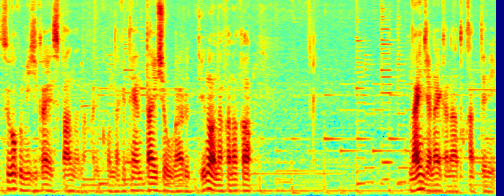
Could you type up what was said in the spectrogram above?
すごく短いスパンの中にこんだけ天体ショーがあるっていうのはなかなかないんじゃないかなと勝手に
